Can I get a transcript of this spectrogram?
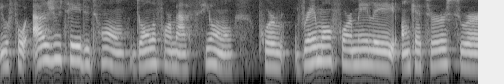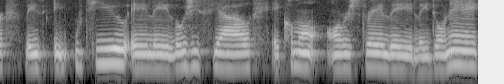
il faut ajouter du temps dans la formation pour vraiment former les enquêteurs sur les outils et les logiciels et comment enregistrer les, données.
